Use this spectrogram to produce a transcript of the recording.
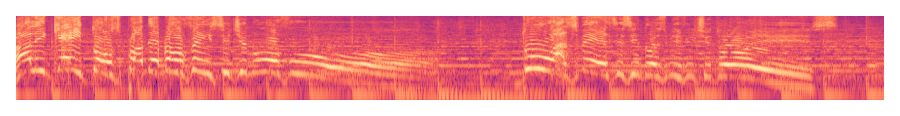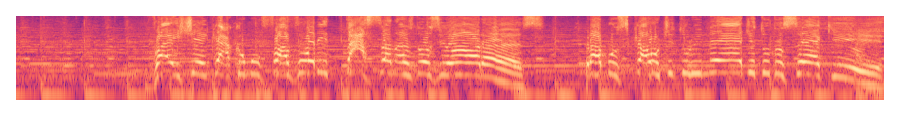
Alligators Brown vence de novo! Duas vezes em 2022! Vai chegar como favoritaça nas 12 horas para buscar o título inédito do SEC.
